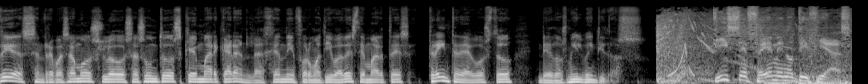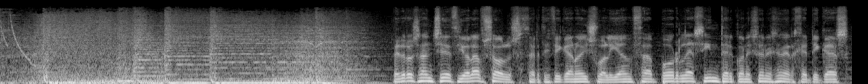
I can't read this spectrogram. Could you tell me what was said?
días, repasamos los asuntos que marcarán la agenda informativa de este martes 30 de agosto de 2022. ISFM Noticias Pedro Sánchez y Olaf Scholz certifican hoy su alianza por las interconexiones energéticas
